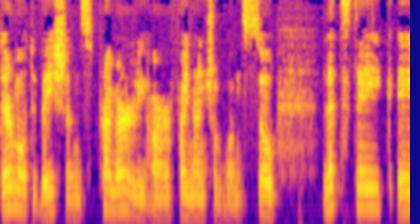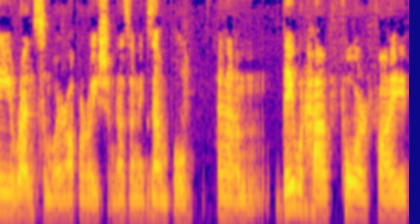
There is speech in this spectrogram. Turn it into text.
their motivations primarily are financial ones. So Let's take a ransomware operation as an example. Um, they would have four or five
